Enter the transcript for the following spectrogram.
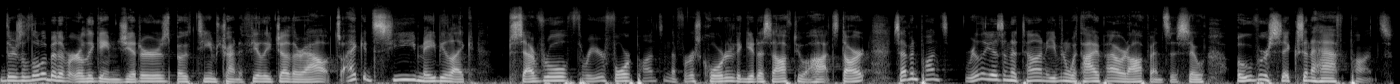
there's a little bit of early game jitters. Both teams trying to feel each other out. So I could see maybe like several three or four punts in the first quarter to get us off to a hot start. Seven punts really isn't a ton, even with high powered offenses. So over six and a half punts.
